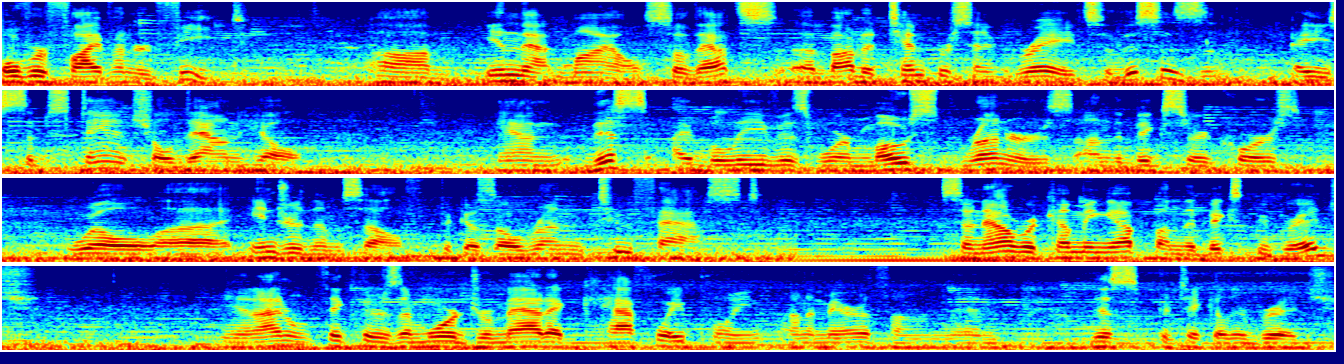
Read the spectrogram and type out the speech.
over 500 feet um, in that mile. So that's about a 10% grade. So this is a substantial downhill. And this, I believe, is where most runners on the Big Sur course will uh, injure themselves because they'll run too fast. So now we're coming up on the Bixby Bridge, and I don't think there's a more dramatic halfway point on a marathon than this particular bridge.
